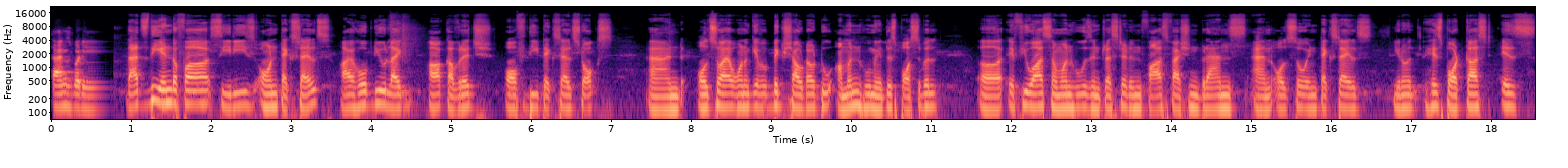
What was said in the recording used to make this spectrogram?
Thanks, buddy. That's the end of our series on textiles. I hope you like our coverage of the textile stocks. And also, I want to give a big shout out to Aman who made this possible. Uh, if you are someone who is interested in fast fashion brands and also in textiles, you know his podcast is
